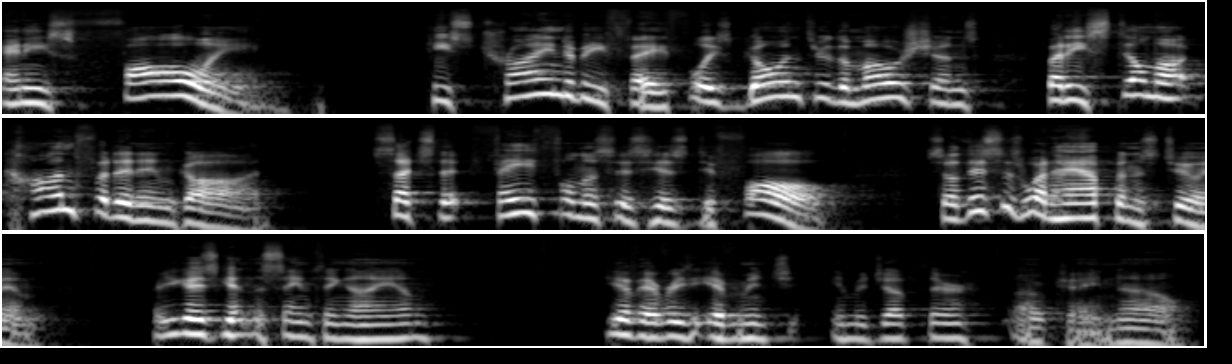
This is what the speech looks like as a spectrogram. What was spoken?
and he's falling. He's trying to be faithful, he's going through the motions, but he's still not confident in God, such that faithfulness is his default. So this is what happens to him. Are you guys getting the same thing I am? Do you have every image, image up there? Okay, no.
